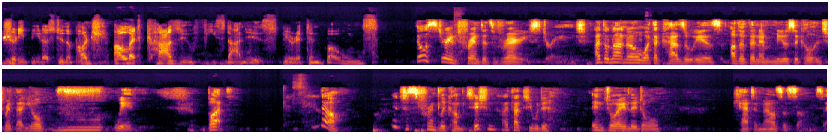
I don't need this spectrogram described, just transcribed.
Should he beat us to the punch, I'll let Kazu feast on his spirit and bones. Your strange friend is very strange. I do not know what a kazu is, other than a musical instrument that you zzz with. But, no, it's just friendly competition. I thought you would uh, enjoy a little cat and mouse, as some say.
